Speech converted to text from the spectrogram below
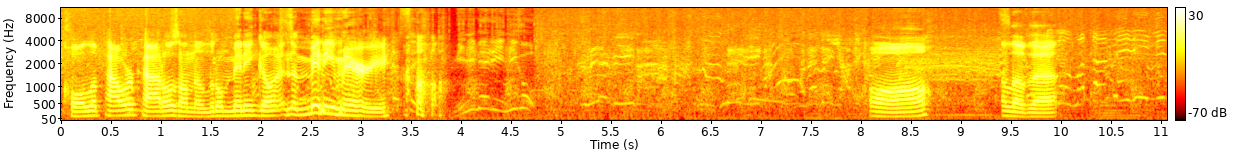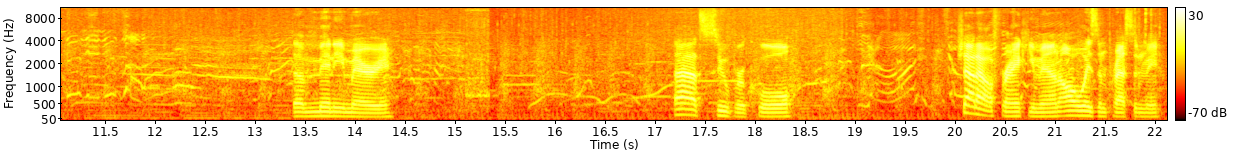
Cola power paddles on the little mini going the mini merry. Aww, I love that. The mini merry. That's super cool. Shout out Franky, man. Always impressing me.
